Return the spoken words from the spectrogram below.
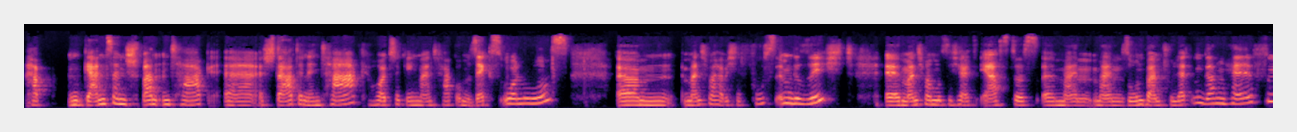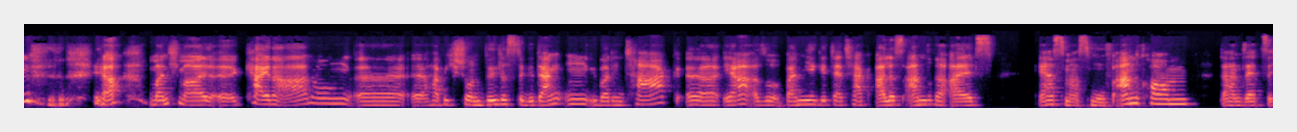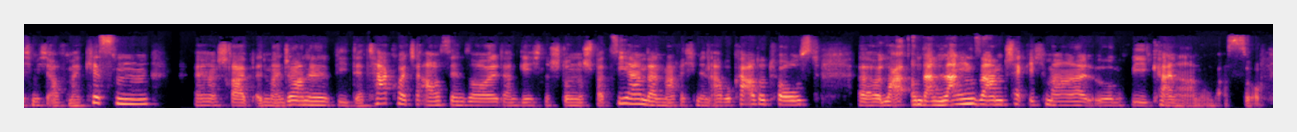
habe einen ganz entspannten Tag, äh, starte in den Tag. Heute ging mein Tag um 6 Uhr los. Ähm, manchmal habe ich einen Fuß im Gesicht. Äh, manchmal muss ich als erstes äh, meinem, meinem Sohn beim Toilettengang helfen. ja, manchmal, äh, keine Ahnung, äh, äh, habe ich schon wildeste Gedanken über den Tag. Äh, ja, also bei mir geht der Tag alles andere als erstmal smooth ankommen. Dann setze ich mich auf mein Kissen, äh, schreibe in mein Journal, wie der Tag heute aussehen soll. Dann gehe ich eine Stunde spazieren, dann mache ich mir einen Avocado-Toast äh, und dann langsam checke ich mal irgendwie, keine Ahnung was so.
